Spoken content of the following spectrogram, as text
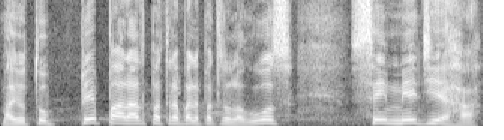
Mas eu estou preparado para trabalhar para Lagoas sem medo de errar.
